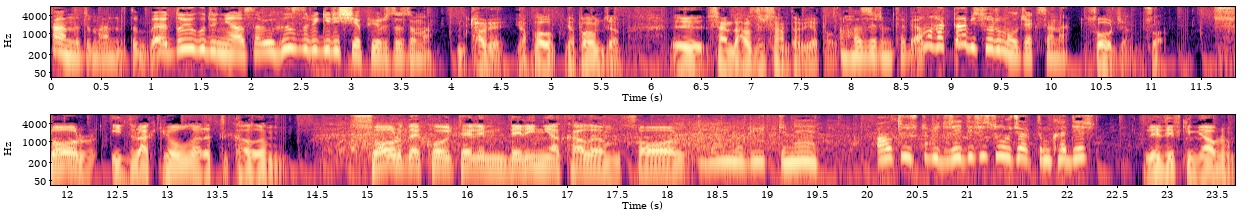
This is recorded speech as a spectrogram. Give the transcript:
Anladım anladım. Böyle duygu dünyasına böyle hızlı bir giriş yapıyoruz o zaman. Tabii yapalım yapalım canım. Ee, sen de hazırsan tabii yapalım. Hazırım tabii ama hatta bir sorum olacak sana. Sor canım sor. Sor idrak yolları tıkalım. Sor dekoltelim derin yakalım sor. Yanma büyüttün he. Altı üstü bir redifi soracaktım Kadir. Redif kim yavrum?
